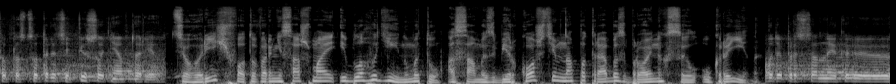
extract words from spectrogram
Тобто 130 півсотні авторів. Цьогоріч фотовернісаж має і благодійну мету, а саме збір коштів на потреби Збройних сил України. Буде представник е,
